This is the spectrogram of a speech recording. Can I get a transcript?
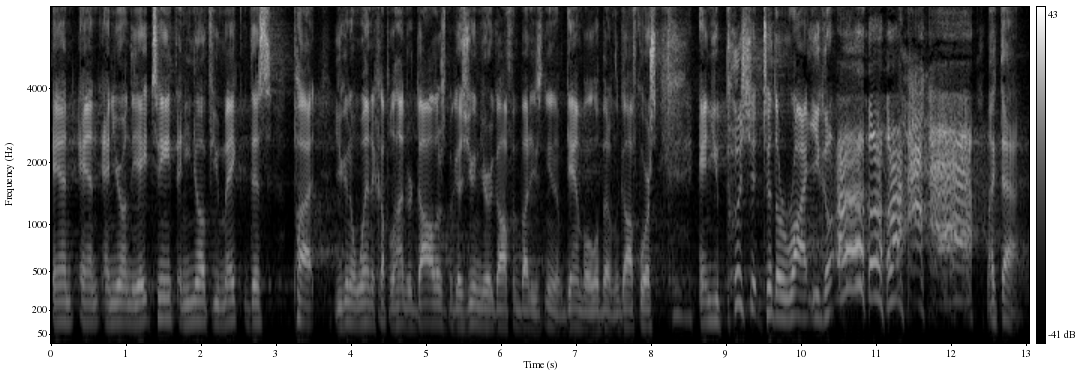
and, and, and you're on the 18th and you know if you make this putt, you're going to win a couple hundred dollars because you and your golfing buddies, you know, gamble a little bit on the golf course. And you push it to the right. You go, like that.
